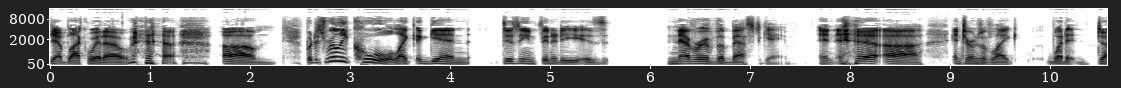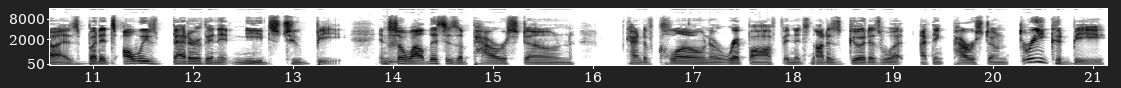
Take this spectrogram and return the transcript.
Yeah. Black Widow. um, but it's really cool. Like again, Disney Infinity is never the best game, and uh, in terms of like what it does, but it's always better than it needs to be. And Hmm. so while this is a Power Stone kind of clone or ripoff, and it's not as good as what I think Power Stone Three could be,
